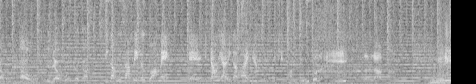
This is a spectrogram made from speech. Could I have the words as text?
တာပေါ့နော်ဒါကိုပြမြောက်ဖို့အတွက်ကဒီကဦးစားပေးလုပ်သွားမဲ့အဲအကြောင်းအရာတွေကဘာတွေများဖြစ်လို့ဖြစ်သွားလဲဘူးဒေါ်လာရေးလာလူငယ်တွေ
